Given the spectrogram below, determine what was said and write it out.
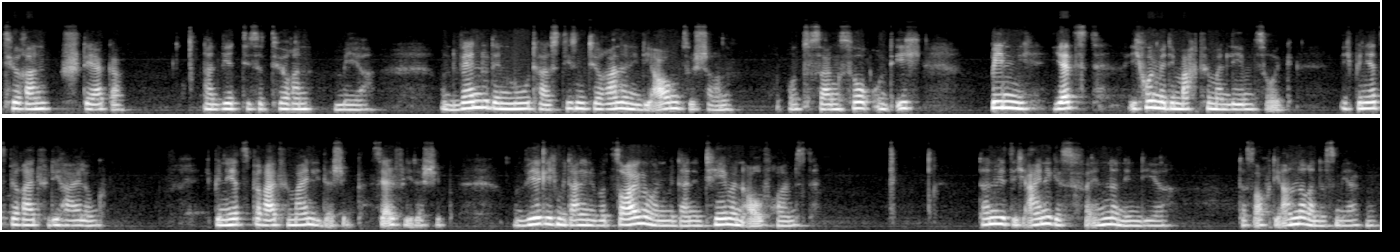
Tyrann stärker. Dann wird dieser Tyrann mehr. Und wenn du den Mut hast, diesen Tyrannen in die Augen zu schauen und zu sagen, so, und ich bin jetzt, ich hole mir die Macht für mein Leben zurück. Ich bin jetzt bereit für die Heilung. Ich bin jetzt bereit für mein Leadership, Self-Leadership. Und wirklich mit deinen Überzeugungen, mit deinen Themen aufräumst, dann wird sich einiges verändern in dir, dass auch die anderen das merken.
